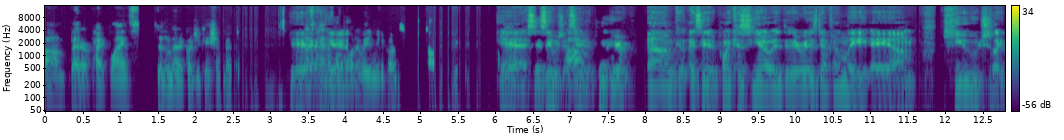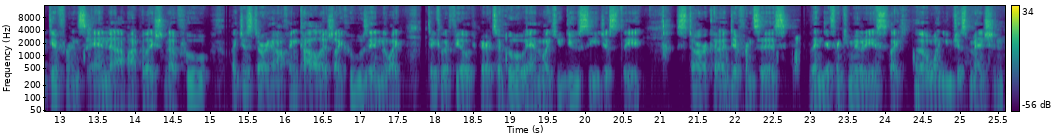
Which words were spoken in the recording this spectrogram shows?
um, better pipelines to the medical education pipeline. Yeah, that's kind of yeah. what motivated me to go. Yeah, I see, I see, what, I see um, your point here. Um, I see your point because you know there is definitely a um, huge like difference in uh, population of who like just starting off in college, like who's in the like particular field compared to who, and like you do see just the stark uh, differences in different communities, like the one you just mentioned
